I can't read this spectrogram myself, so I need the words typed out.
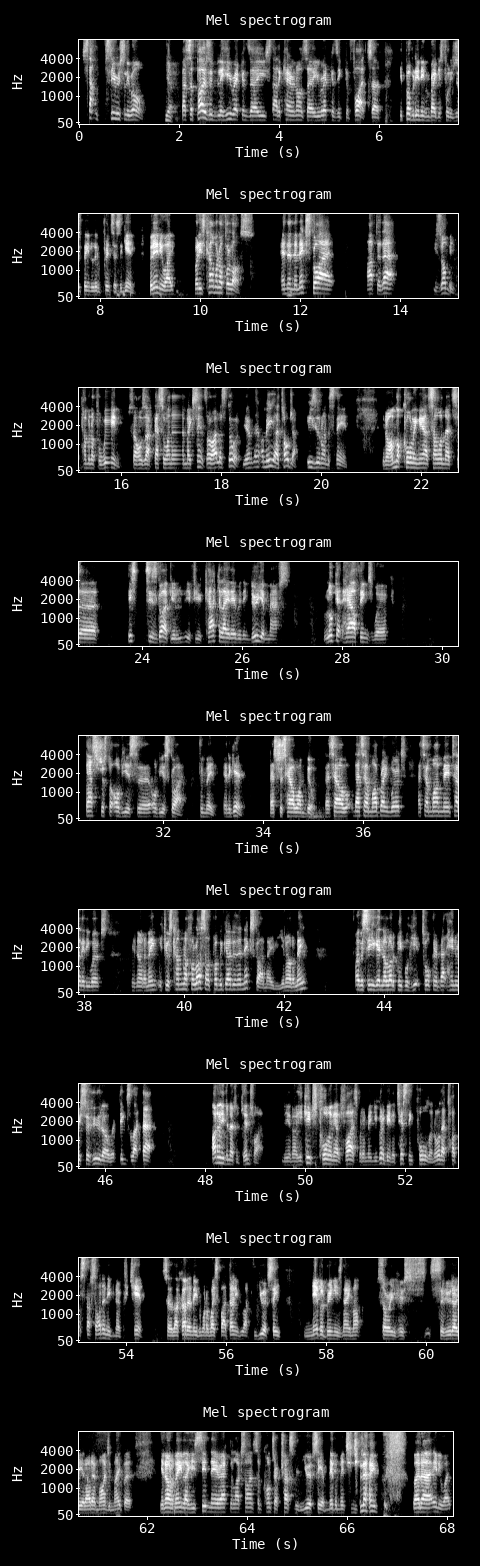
something seriously wrong. Yeah. But supposedly he reckons uh, he started carrying on, so he reckons he can fight. So he probably didn't even break his foot. He's just being a little princess again. But anyway, but he's coming off a loss. And then the next guy after that is Zombie coming off a win. So I was like, that's the one that makes sense. All right, let's do it. You know, I mean, I told you, easy to understand. You know, I'm not calling out someone that's uh, this is guy. If you if you calculate everything, do your maths, look at how things work. That's just the obvious uh, obvious guy for me. And again, that's just how I'm built. That's how that's how my brain works. That's how my mentality works. You know what I mean? If he was coming off a loss, I'd probably go to the next guy, maybe. You know what I mean? Obviously, you're getting a lot of people here talking about Henry Cejudo and things like that. I don't even know if he can fight. You know, he keeps calling out fights, but I mean, you've got to be in the testing pool and all that type of stuff. So I don't even know if he can. So, like, I don't even want to waste. But I don't even like the UFC never bring his name up. Sorry, who's Cejudo? You know, I don't mind you, mate, but you know what I mean. Like he's sitting there acting like signing some contract. Trust me, the UFC have never mentioned your name. but uh, anyway,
